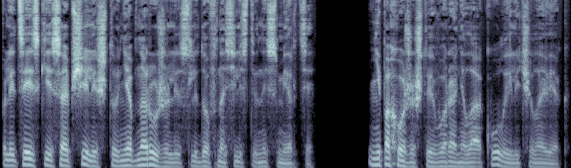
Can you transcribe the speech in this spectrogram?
Полицейские сообщили, что не обнаружили следов насильственной смерти. Не похоже, что его ранила акула или человек.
